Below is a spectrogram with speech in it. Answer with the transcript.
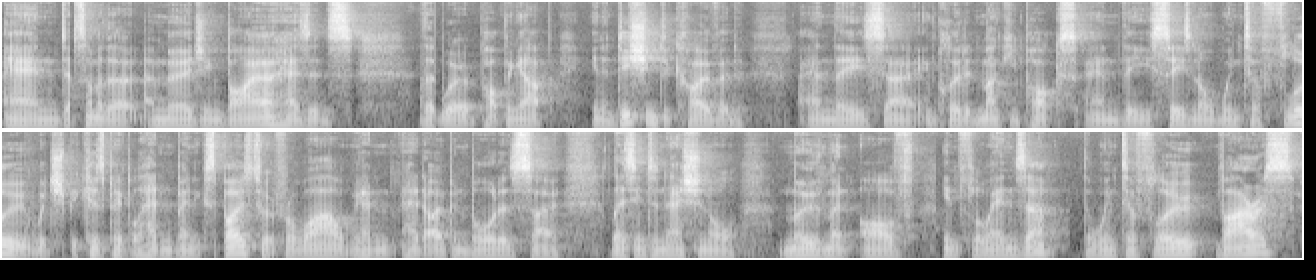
and some of the emerging biohazards that were popping up in addition to COVID and these uh, included monkeypox and the seasonal winter flu, which, because people hadn't been exposed to it for a while, we hadn't had open borders, so less international movement of influenza, the winter flu virus.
